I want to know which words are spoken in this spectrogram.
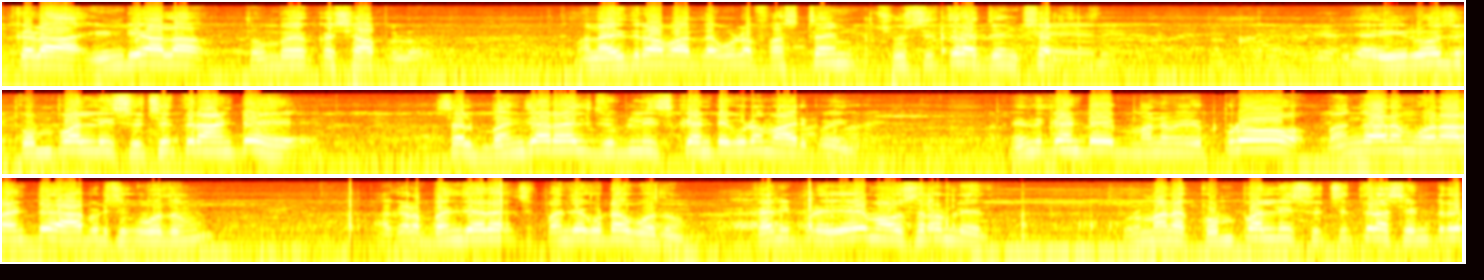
ఇక్కడ ఇండియాలో తొంభై ఒక్క షాపులు మన హైదరాబాద్లో కూడా ఫస్ట్ టైం సుచిత్ర జంక్షన్. ఈరోజు కొంపల్లి సుచిత్ర అంటే అసలు బంజారాయిల్ జుబ్లీస్ కంటే కూడా మారిపోయింది. ఎందుకంటే మనం ఎప్పుడో బంగారం కొనాలంటే హ్యాబిట్స్కి పోదాం అక్కడ బంజారాయిల్స్ పంజగుట్టకు పోదాం. కానీ ఇప్పుడు ఏం అవసరం లేదు. ఇప్పుడు మన కొంపల్లి సుచిత్ర సెంటర్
